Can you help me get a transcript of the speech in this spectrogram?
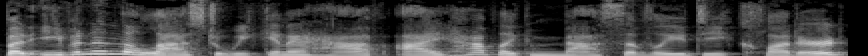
But even in the last week and a half, I have like massively decluttered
